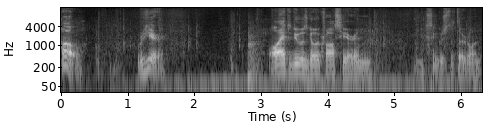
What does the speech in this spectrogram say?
Oh, we're here. All I had to do was go across here and extinguish the third one.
